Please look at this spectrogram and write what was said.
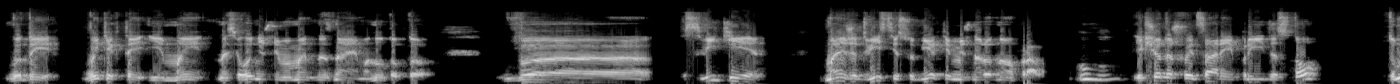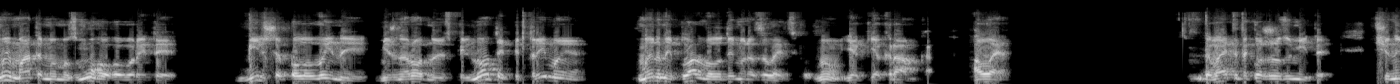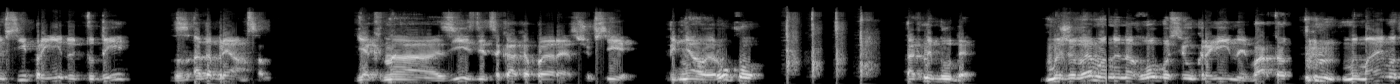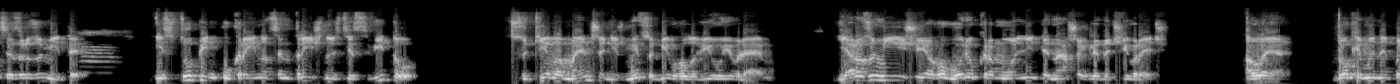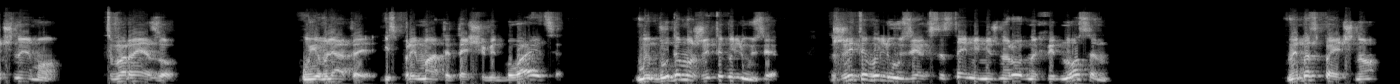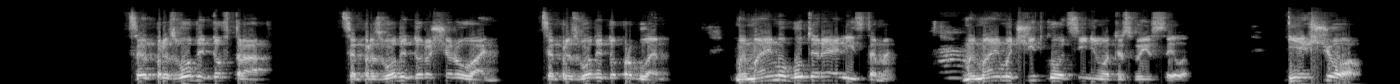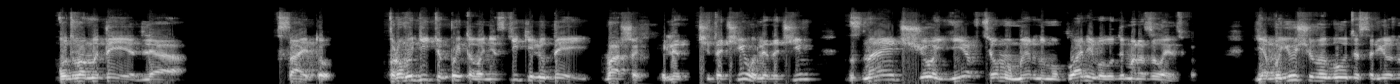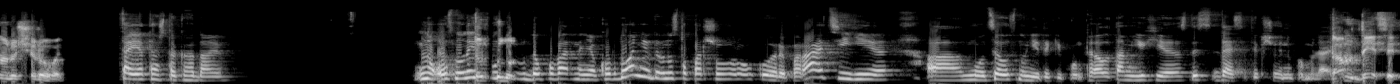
води витягти, і ми на сьогоднішній момент не знаємо. Ну, тобто, в е, світі майже 200 суб'єктів міжнародного права. Угу. Якщо до Швейцарії приїде 100, то ми матимемо змогу говорити більше половини міжнародної спільноти підтримує мирний план Володимира Зеленського. Ну, як, як рамка. Але давайте також розуміти, що не всі приїдуть туди з Адабрямсом, як на з'їзді ЦК КПРС, що всі підняли руку. Так не буде. Ми живемо не на глобусі України. Варто ми маємо це зрозуміти. І ступінь україноцентричності світу суттєво менше, ніж ми собі в голові уявляємо. Я розумію, що я говорю крамольні для наших глядачів речі. Але доки ми не почнемо тверезо уявляти і сприймати те, що відбувається, ми будемо жити в ілюзіях. Жити в ілюзіях в системі міжнародних відносин небезпечно. Це призводить до втрат, це призводить до розчарувань, це призводить до проблем. Ми маємо бути реалістами. Ми маємо чітко оцінювати свої сили. І якщо от вам ідея для сайту, проведіть опитування, скільки людей, ваших читачів, глядачів, знають, що є в цьому мирному плані Володимира Зеленського. Я боюсь, що ви будете серйозно розчаровані. Та я теж так гадаю. Ну, основний Тобто- пункт до повернення кордонів 91-го року, репарації. А, ну, це основні такі пункти, але там їх є 10, якщо я не помиляюсь. Там 10.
